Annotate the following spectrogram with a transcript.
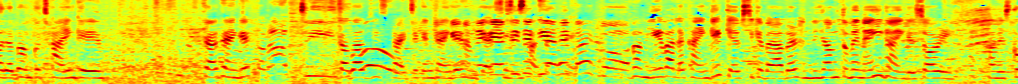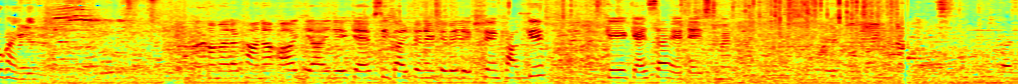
और अब हम कुछ खाएँगे। क्या खाएँगे? कबाब जी कबाब जी फ्राइड चिकन खाएँगे हम हमने नहीं खा सकते अब हम ये वाला खाएँगे के के बराबर। हम तुम्हें नहीं खाएँगे सॉरी हम इसको खाएँगे। हमारा खाना आ गया ये के का अल्टरनेटिव है। देखते हैं खा के कि ये कैसा है टेस्ट में बस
